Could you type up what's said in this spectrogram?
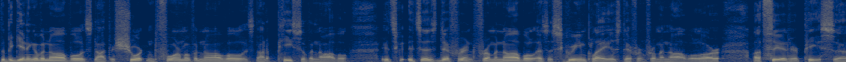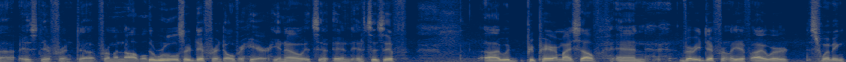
the beginning of a novel, it's not the shortened form of a novel, it's not a piece of a novel. It's, it's as different from a novel as a screenplay is different from a novel, or a theater piece uh, is different uh, from a novel. The rules are different over here, you know, it's, a, and it's as if I would prepare myself and very differently if I were swimming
